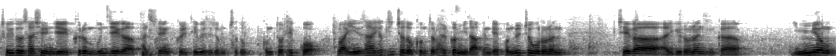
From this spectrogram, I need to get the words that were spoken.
저희도 사실 이제 그런 문제가 발생할 걸 대비해서 좀 저도 검토를 했고 아마 인사 혁신처도 검토를 할 겁니다. 근데 법률적으로는 제가 알기로는 그러니까 임명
